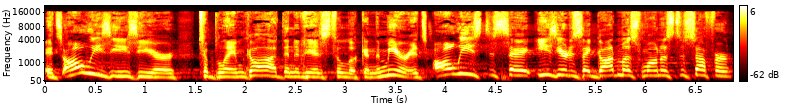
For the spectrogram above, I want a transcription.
It's always easier to blame God than it is to look in the mirror. It's always to say easier to say God must want us to suffer.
